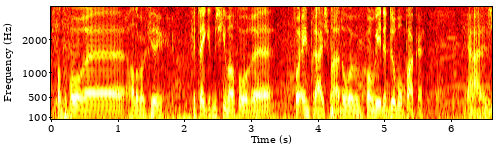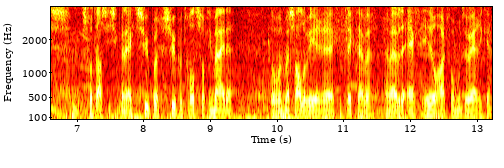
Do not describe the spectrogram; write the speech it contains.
Van tevoren eh, hadden we ge- getekend misschien wel voor, eh, voor één prijs. Maar door we gewoon weer de dubbel pakken. Ja, is, het is fantastisch. Ik ben echt super, super trots op die meiden. Dat we het met z'n allen weer eh, geflikt hebben. En we hebben er echt heel hard voor moeten werken.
